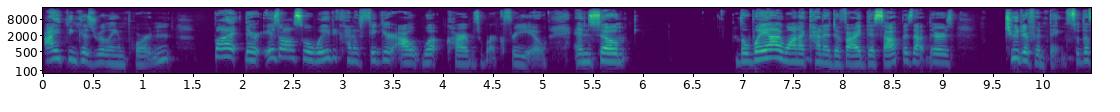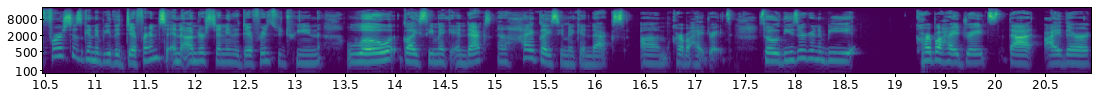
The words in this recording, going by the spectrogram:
i think is really important but there is also a way to kind of figure out what carbs work for you. And so the way I want to kind of divide this up is that there's two different things. So the first is going to be the difference and understanding the difference between low glycemic index and high glycemic index um, carbohydrates. So these are going to be carbohydrates that either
